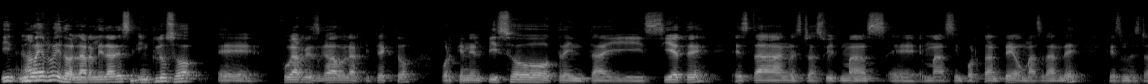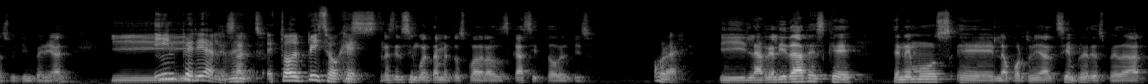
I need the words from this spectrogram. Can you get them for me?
Y ¿no? hay ruido, la realidad es que incluso eh, fue arriesgado el arquitecto porque en el piso 37 está nuestra suite más, eh, más importante o más grande, que es nuestra suite imperial. Y, imperial, exacto. ¿Es todo el piso o qué? Es 350 metros cuadrados, casi todo el piso. Y la realidad es que tenemos eh, la oportunidad siempre de hospedar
